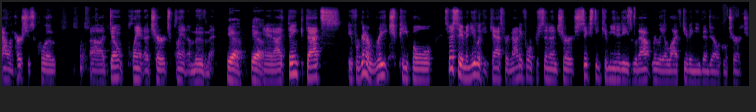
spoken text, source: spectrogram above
Alan Hirsch's quote: uh, "Don't plant a church, plant a movement." Yeah, yeah. And I think that's if we're going to reach people especially, I mean, you look at Casper, 94% unchurched, 60 communities without really a life giving evangelical church.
